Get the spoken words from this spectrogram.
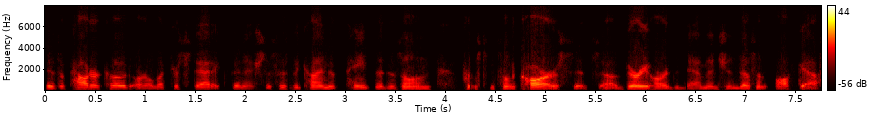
is a powder coat or electrostatic finish. This is the kind of paint that is on, for instance, on cars. It's uh, very hard to damage and doesn't off-gas.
